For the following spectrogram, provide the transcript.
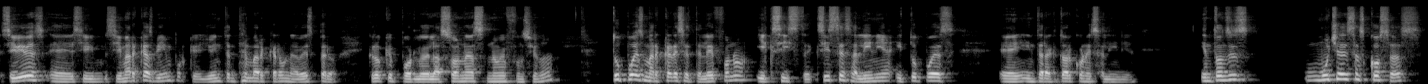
si vives, eh, si, marcas bien, porque yo intenté marcar una vez, pero creo que por lo de las zonas no me funcionó. Tú puedes marcar ese teléfono y existe, existe esa línea y tú puedes interactuar con esa línea. Entonces, muchas de esas cosas,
